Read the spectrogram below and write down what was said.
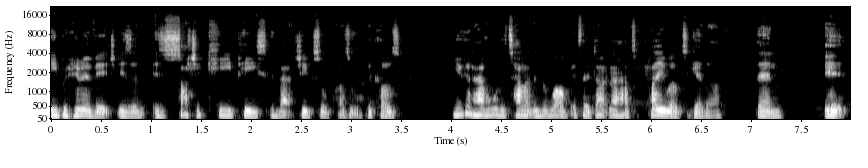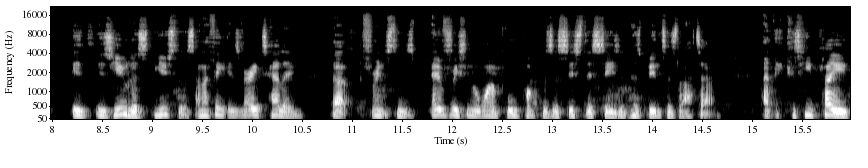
Ibrahimovic is a, is such a key piece in that jigsaw puzzle because you can have all the talent in the world, but if they don't know how to play well together, then it, it is useless. Useless. And I think it's very telling that, for instance, every single one of Paul Pogba's assists this season has been to Zlatan, and because he played,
